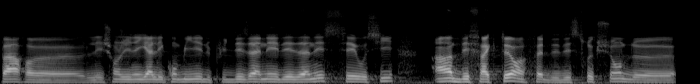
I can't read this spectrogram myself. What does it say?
par euh, l'échange inégal et combiné depuis des années et des années, c'est aussi un des facteurs en fait, des destructions de,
